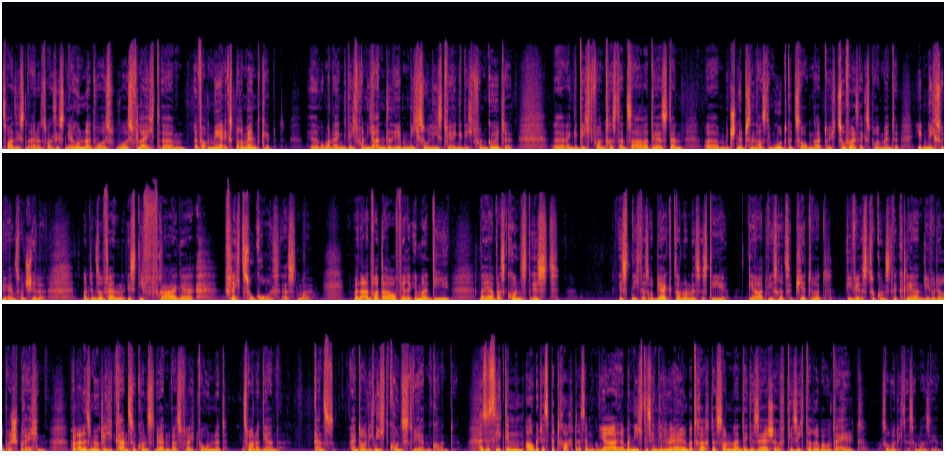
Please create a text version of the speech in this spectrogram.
20., 21. Jahrhundert, wo es, wo es vielleicht ähm, einfach mehr Experiment gibt. Ja, wo man ein Gedicht von Jandl eben nicht so liest wie ein Gedicht von Goethe. Äh, ein Gedicht von Tristan Zara, der es dann äh, mit Schnipseln aus dem Hut gezogen hat, durch Zufallsexperimente, eben nicht so wie eins von Schiller. Und insofern ist die Frage vielleicht zu groß erstmal. Meine Antwort darauf wäre immer die, naja, was Kunst ist, ist nicht das Objekt, sondern es ist die, die Art, wie es rezipiert wird, wie wir es zu Kunst erklären, wie wir darüber sprechen. Weil alles Mögliche kann zu Kunst werden, was vielleicht vor 100, 200 Jahren ganz eindeutig nicht Kunst werden konnte. Also es liegt im Auge des Betrachters im Grunde. Ja, aber nicht des individuellen Betrachters, sondern der Gesellschaft, die sich darüber unterhält. So würde ich das immer sehen.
